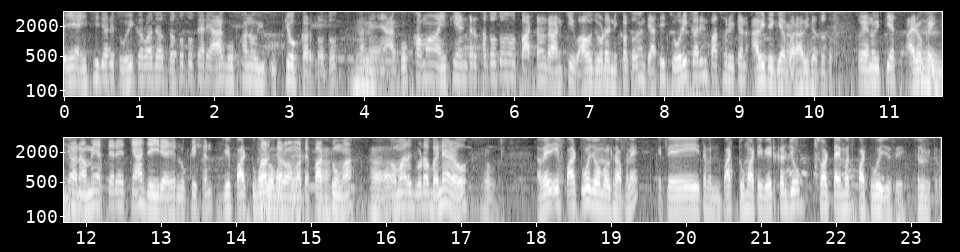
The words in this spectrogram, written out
એ અહીંથી જ્યારે ચોરી કરવા જતો હતો ત્યારે આ ગુફાનો ઉપયોગ કરતો હતો. અને આ ગુફામાં અહીંથી એન્ટર થતો હતો પાટણ રાણકી વાવ જોડે નીકળતો હતો ત્યાંથી ચોરી કરીને પાછો રિટર્ન આવી જગ્યા પર આવી જતો હતો. તો એનો ઇતિહાસ આર્યો કંઈક છે. અને અમે અત્યારે ત્યાં જઈ રહ્યા છે લોકેશન જે પાર્ટ ટુ સર્ચ કરવા માટે પાર્ટ ટુમાં માં. અમારા જોડે બન્યા રહો. હવે એ પાર્ટ ટુ જોવા મળશે આપણે. એટલે તમે પાર્ટ ટુ માટે વેટ કરજો. શોર્ટ ટાઈમમાં તો પાર્ટ ટુ જશે. ચલો મિત્રો.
